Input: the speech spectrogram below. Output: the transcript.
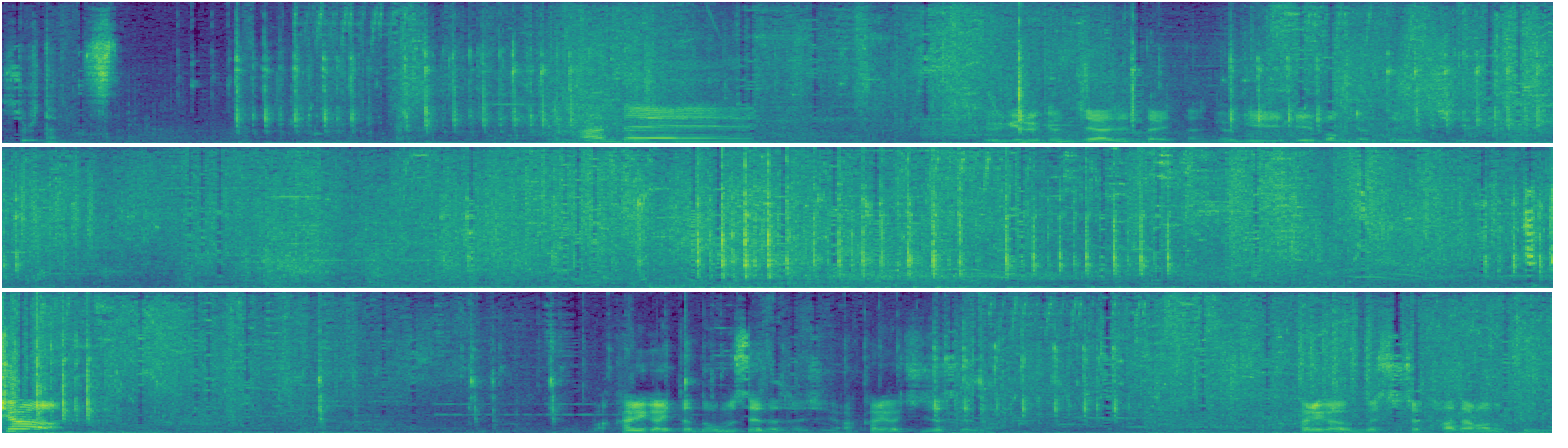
술탄. 안 돼. 여기를 견제해야 된다 일단. 여기 1번 견제 위치 지켜! 아카리가 일단 너무 세다 사실 아카리가 진짜 세다 아카리가 은근 진짜 다 잡아놓고 있네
